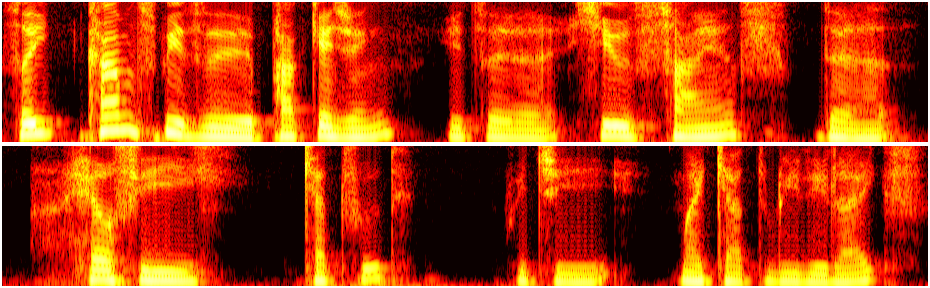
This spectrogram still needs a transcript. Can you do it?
So it comes with uh, packaging. It's a huge science, the healthy cat food, which uh, my cat really likes.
